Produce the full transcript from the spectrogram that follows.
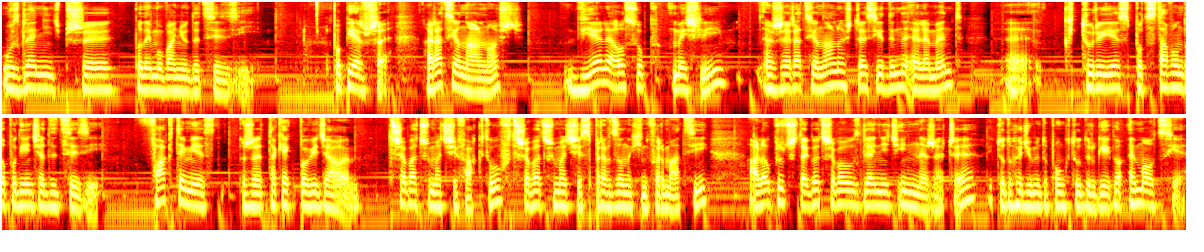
uwzględnić przy podejmowaniu decyzji? Po pierwsze, racjonalność. Wiele osób myśli, że racjonalność to jest jedyny element, e, który jest podstawą do podjęcia decyzji. Faktem jest, że tak jak powiedziałem, trzeba trzymać się faktów, trzeba trzymać się sprawdzonych informacji, ale oprócz tego trzeba uwzględnić inne rzeczy, i tu dochodzimy do punktu drugiego emocje.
